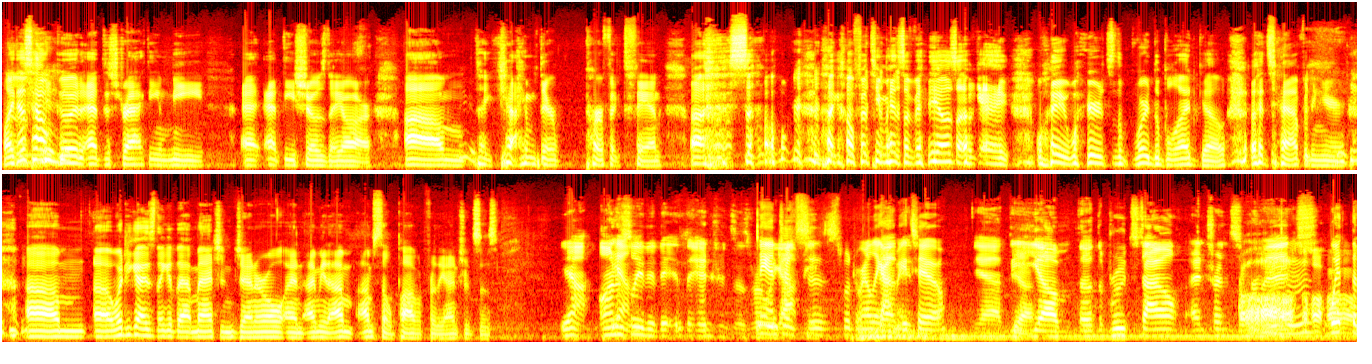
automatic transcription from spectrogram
Like that's how good at distracting me at, at these shows they are. Um, like, I'm their perfect fan. Uh, so like oh, 15 minutes of videos. Okay, wait, where's the where'd the blood go? What's happening here? Um, uh, what do you guys think of that match in general? And I mean, I'm I'm still popping for the entrances. Yeah, honestly, The, the the entrances The really got me. entrances would really Yeah, got me the- too. Yeah, the um the the brood style entrance Oh. Edge. Mhm. With the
